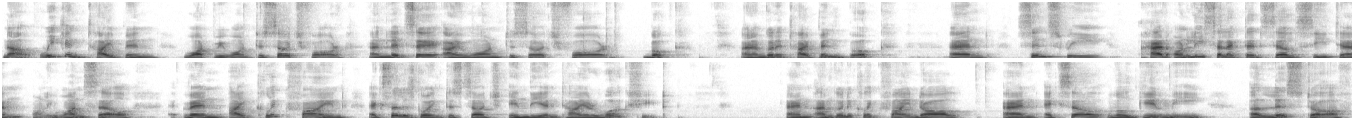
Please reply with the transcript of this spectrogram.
Now we can type in what we want to search for. And let's say I want to search for book. And I'm going to type in book. And since we had only selected cell C10 only one cell when I click find Excel is going to search in the entire worksheet and I'm going to click find all and Excel will give me a list of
